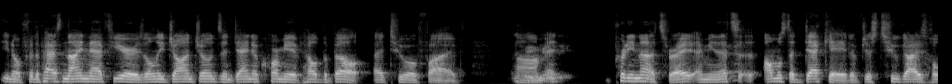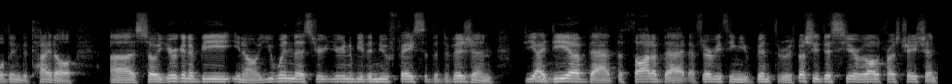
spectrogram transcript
you know, for the past nine and a half years, only Jon Jones and Daniel Cormier have held the belt at 205. Um, and pretty nuts, right? I mean, that's yeah. almost a decade of just two guys holding the title. Uh, so you're going to be, you know, you win this, you're, you're going to be the new face of the division. The mm-hmm. idea of that, the thought of that, after everything you've been through, especially this year with all the frustration,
